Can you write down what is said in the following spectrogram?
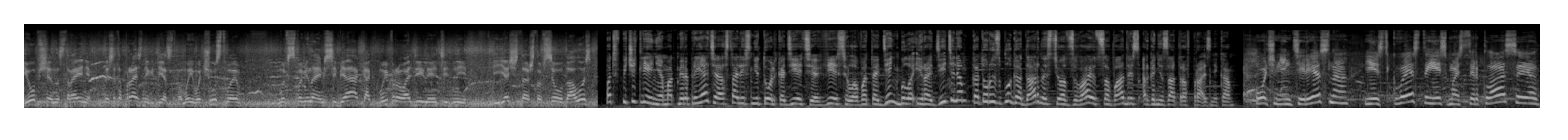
и общее настроение. То есть это праздник детства, мы его чувствуем, мы вспоминаем себя, как мы проводили эти дни. И я считаю, что все удалось. Под впечатлением от мероприятия остались не только дети. Весело в этот день было и родителям, которые с благодарностью отзываются в адрес организаторов праздника. Очень интересно. Есть квесты, есть мастер-классы,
